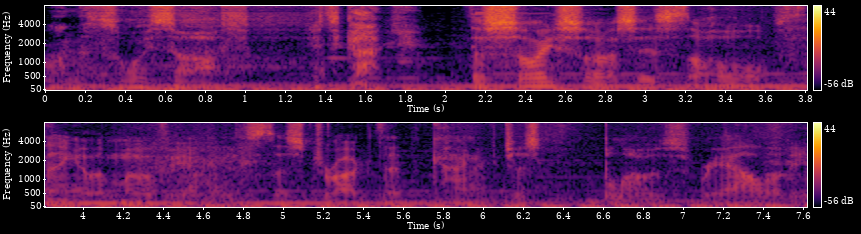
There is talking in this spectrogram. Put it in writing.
on the soy sauce. It's got you. The soy sauce is the whole thing of the movie. I mean, it's this drug that kind of just blows reality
